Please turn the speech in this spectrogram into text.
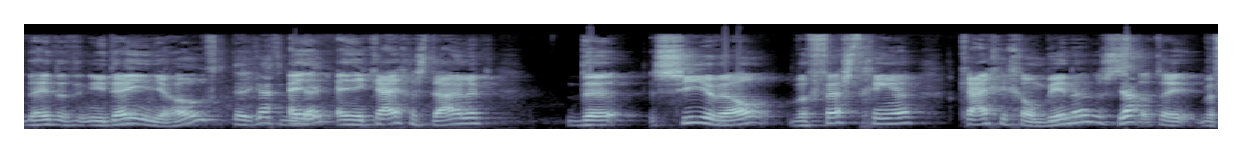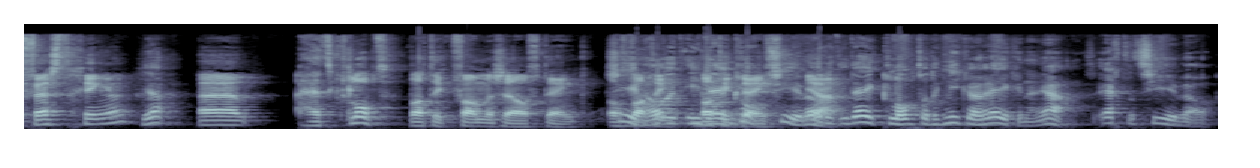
de hele tijd een idee in je hoofd. Ja, je krijgt een En idee. je, en je krijgt dus duidelijk, de, zie je wel, bevestigingen krijg je gewoon binnen. Dus Ja. dat we bevestigingen. Ja, Eh, het klopt wat ik van mezelf denk. Of zie je wat wel, ik, het idee wat ik klopt. denk. Zie je wel, Ja. het idee klopt dat ik niet kan rekenen. Ja, echt, dat zie je wel.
